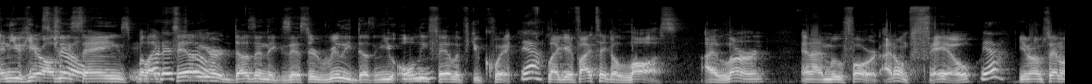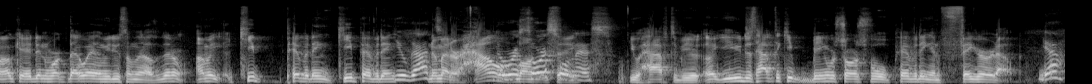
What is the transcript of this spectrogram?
And you hear It's all true. these sayings, but, But like failure true. doesn't exist. It really doesn't. You only mm-hmm. fail if you quit. Yeah. Like if I take a loss, I learn and I move forward. I don't fail. Yeah. You know what I'm saying? Like, okay, it didn't work that way. Let me do something else. I mean, keep pivoting, keep pivoting. You got no to. matter how The long it resourcefulness. takes. You have to be like you just have to keep being resourceful, pivoting, and figure it out. Yeah.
